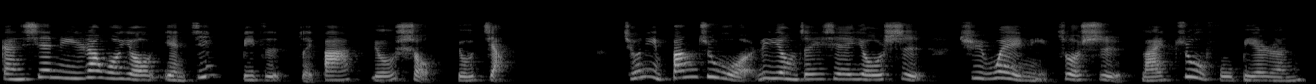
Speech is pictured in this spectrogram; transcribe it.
感谢你让我有眼睛、鼻子、嘴巴，有手有脚。求你帮助我利用这一些优势。去为你做事，来祝福别人，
